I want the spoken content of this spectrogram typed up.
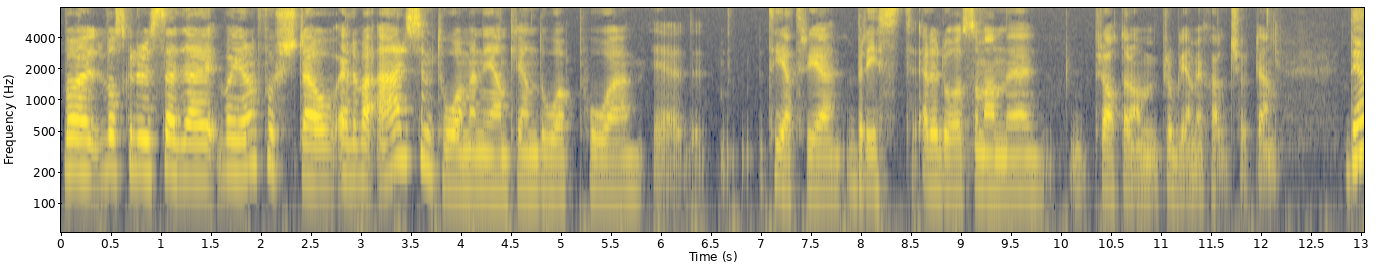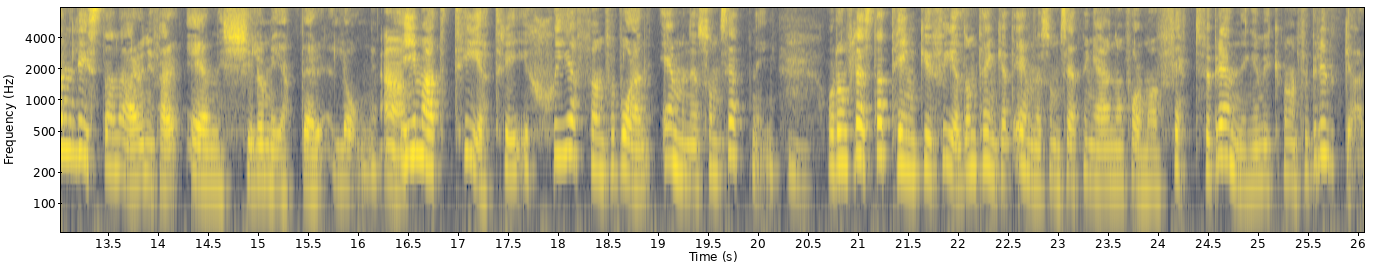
Vad, vad skulle du säga, vad är de första, och- eller vad är symptomen egentligen då på eh, T3-brist? Eller då som man eh, pratar om problem med sköldkörteln. Den listan är ungefär en kilometer lång. Ja. I och med att T3 är chefen för våran ämnesomsättning. Och de flesta tänker ju fel. De tänker att ämnesomsättning är någon form av fettförbränning, hur mycket man förbrukar.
